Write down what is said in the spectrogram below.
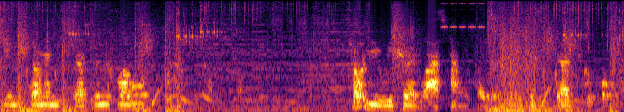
Getting so many studs in this level. We last time we played but it just does cool.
